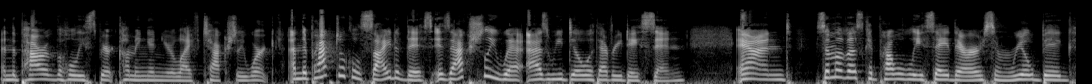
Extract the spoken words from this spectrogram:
and the power of the Holy Spirit coming in your life to actually work. And the practical side of this is actually where, as we deal with everyday sin, and some of us could probably say there are some real big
